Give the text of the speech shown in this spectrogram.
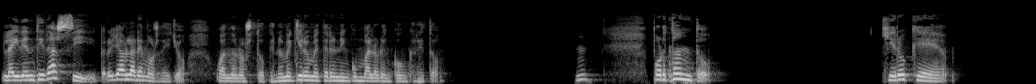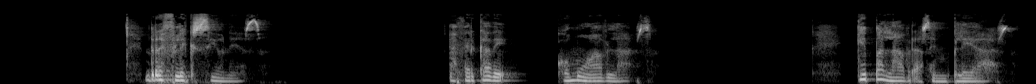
La identidad sí, pero ya hablaremos de ello cuando nos toque. No me quiero meter en ningún valor en concreto. ¿Mm? Por tanto, quiero que reflexiones acerca de cómo hablas, qué palabras empleas.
